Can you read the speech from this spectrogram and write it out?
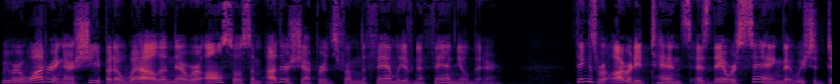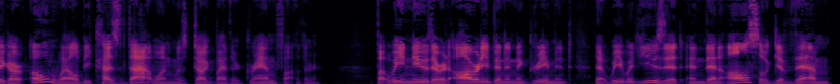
We were watering our sheep at a well, and there were also some other shepherds from the family of Nathaniel there. Things were already tense as they were saying that we should dig our own well because that one was dug by their grandfather. But we knew there had already been an agreement that we would use it and then also give them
